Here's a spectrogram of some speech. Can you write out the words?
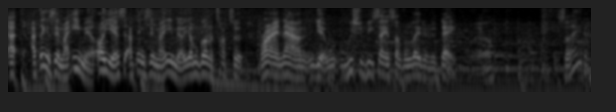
I, I, think it's in my email. Oh yes, I think it's in my email. I'm going to talk to Ryan now, and yeah, we should be saying something later today. Well, it's later.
